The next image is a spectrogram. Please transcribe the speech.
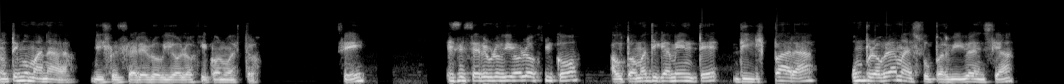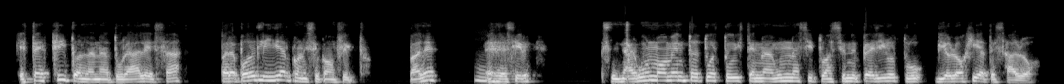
No tengo manada, dice el cerebro biológico nuestro. ¿sí? Ese cerebro biológico automáticamente dispara un programa de supervivencia que está escrito en la naturaleza para poder lidiar con ese conflicto. ¿Vale? Es decir, si en algún momento tú estuviste en alguna situación de peligro, tu biología te salvó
